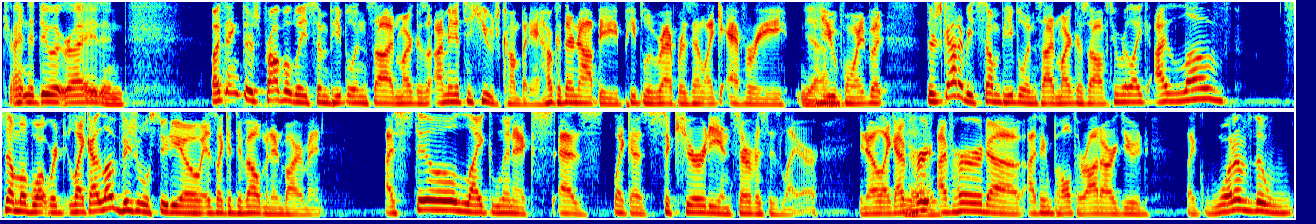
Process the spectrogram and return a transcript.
trying to do it right." And I think there's probably some people inside Microsoft. I mean, it's a huge company. How could there not be people who represent like every Yeah. viewpoint? But there's got to be some people inside Microsoft who are like, I love some of what we're like. I love Visual Studio as like a development environment. I still like Linux as like a security and services layer. You know, like I've Yeah. heard, I've heard, uh, I think Paul Thurrott argued like one of the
